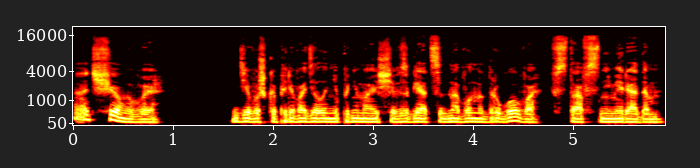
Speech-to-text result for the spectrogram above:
«О чем вы?» Девушка переводила непонимающий взгляд с одного на другого, встав с ними рядом.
